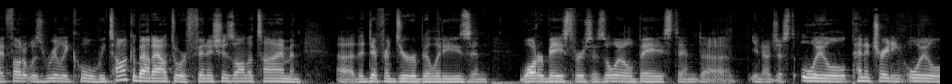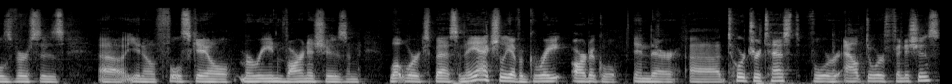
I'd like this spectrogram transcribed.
I thought it was really cool. We talk about outdoor finishes all the time and uh, the different durabilities and water based versus oil based, and uh, you know just oil penetrating oils versus uh, you know full scale marine varnishes and what works best. And they actually have a great article in their uh, torture test for outdoor finishes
